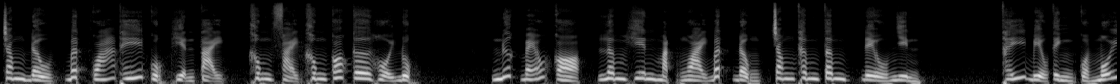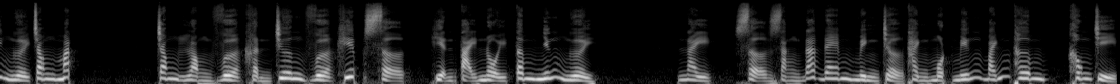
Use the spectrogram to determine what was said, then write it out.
Trong đầu bất quá thế cuộc hiện tại không phải không có cơ hội đục. Nước béo cò, lâm hiên mặt ngoài bất động trong thâm tâm đều nhìn. Thấy biểu tình của mỗi người trong mắt. Trong lòng vừa khẩn trương vừa khiếp sợ, hiện tại nội tâm những người. Này, sợ rằng đã đem mình trở thành một miếng bánh thơm, không chỉ.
